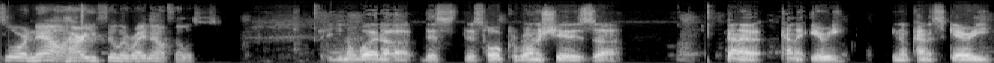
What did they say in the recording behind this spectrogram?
floor now. How are you feeling right now, fellas? You know what? Uh, this this whole Corona shit is kind of kind of eerie. You know, kind of scary.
